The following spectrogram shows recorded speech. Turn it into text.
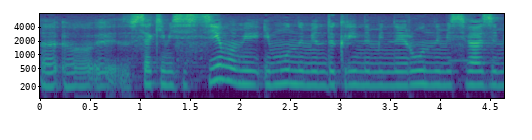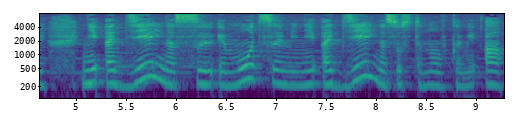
э, э, всякими системами, иммунными, эндокринными, нейронными связями, не отдельно с эмоциями, не отдельно с установками, а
